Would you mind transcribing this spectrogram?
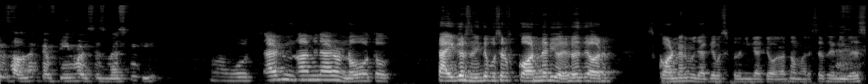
2015 ورسز ویسٹ انڈیز وہ آئی ڈونٹ آئی مین آئی ڈونٹ نو تو ٹائگرز نہیں تھے وہ صرف کارنر ہی ہوئے ہوئے تھے اور کارنر میں جا کے بس پتہ نہیں کیا کیا ہو رہا تھا ہمارے ساتھ اینی ویز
